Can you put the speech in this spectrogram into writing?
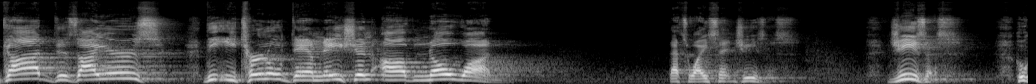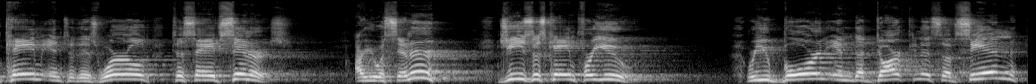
God desires the eternal damnation of no one. That's why he sent Jesus. Jesus, who came into this world to save sinners. Are you a sinner? Jesus came for you. Were you born in the darkness of sin?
